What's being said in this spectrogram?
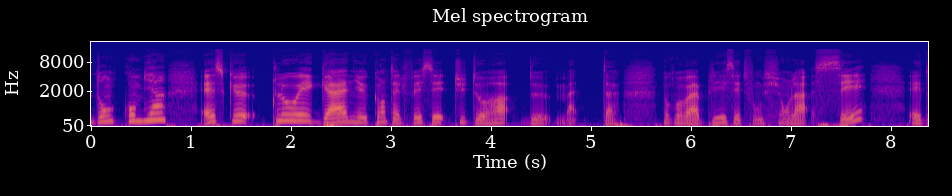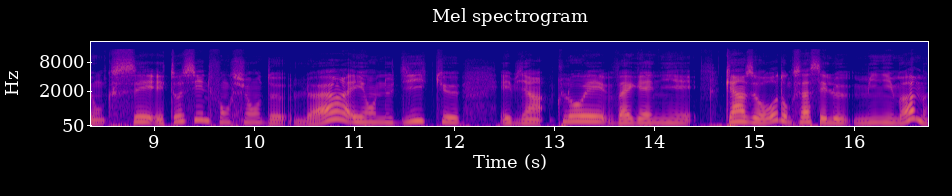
Donc combien est-ce que Chloé gagne quand elle fait ses tutorats de maths? Donc on va appeler cette fonction-là C. Et donc C est aussi une fonction de l'heure. Et on nous dit que eh bien, Chloé va gagner 15 euros. Donc ça c'est le minimum.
